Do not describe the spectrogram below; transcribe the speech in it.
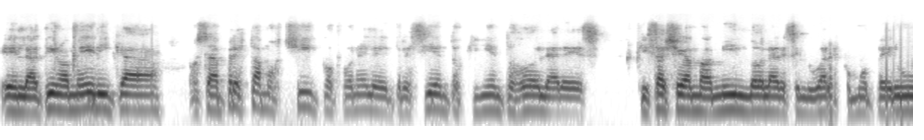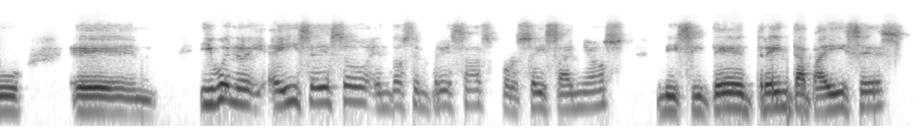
en Latinoamérica, o sea, préstamos chicos, ponele 300, 500 dólares, quizás llegando a 1000 dólares en lugares como Perú. Eh, y bueno, e hice eso en dos empresas por seis años. Visité 30 países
